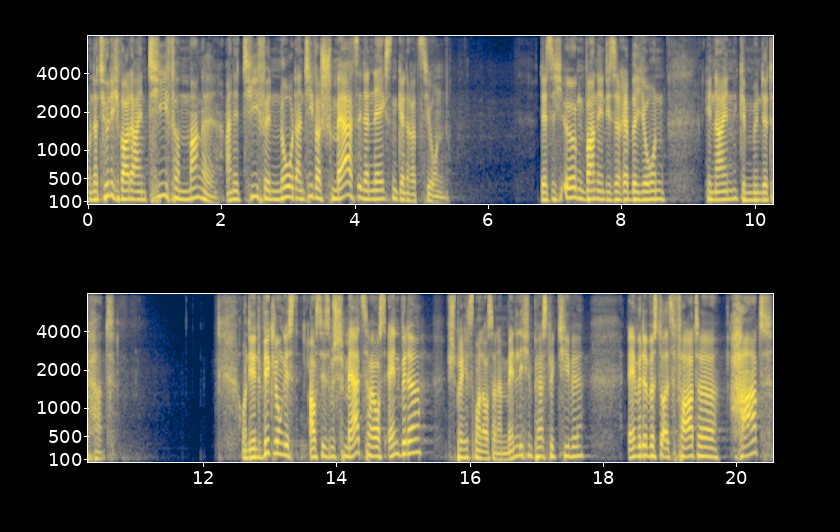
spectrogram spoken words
Und natürlich war da ein tiefer Mangel, eine tiefe Not, ein tiefer Schmerz in der nächsten Generation, der sich irgendwann in diese Rebellion hineingemündet hat. Und die Entwicklung ist aus diesem Schmerz heraus entweder, ich spreche jetzt mal aus einer männlichen Perspektive, entweder wirst du als Vater hart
